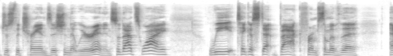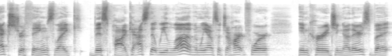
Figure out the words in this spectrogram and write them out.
just the transition that we were in. And so that's why we take a step back from some of the extra things like this podcast that we love and we have such a heart for encouraging others, but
